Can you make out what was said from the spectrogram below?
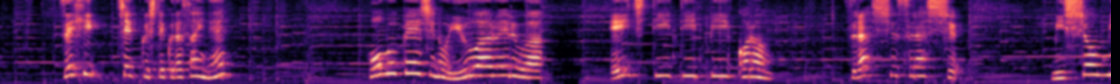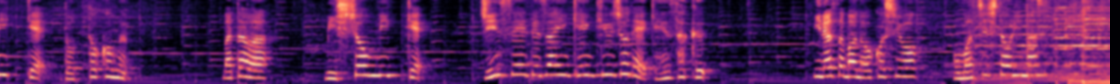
ぜひチェックしてくださいね。ホームページの URL は http コロンスラッシュスラッシュミッションミッケ .com またはミッションミッケ人生デザイン研究所で検索。皆様のお越しをお待ちしております。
